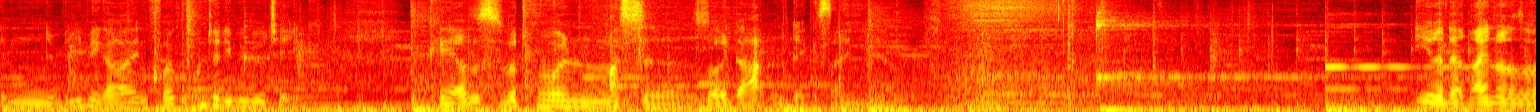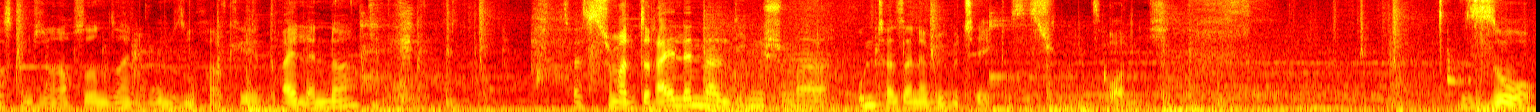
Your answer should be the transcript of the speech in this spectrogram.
in beliebiger Reihenfolge unter die Bibliothek. Okay, also es wird wohl ein Masse-Soldatendeck sein hier. Ehre der Rhein oder sowas könnte dann auch so sein. Ruhmsucher, okay. Drei Länder. Das heißt schon mal, drei Länder liegen schon mal unter seiner Bibliothek. Das ist schon mal ganz ordentlich. So,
